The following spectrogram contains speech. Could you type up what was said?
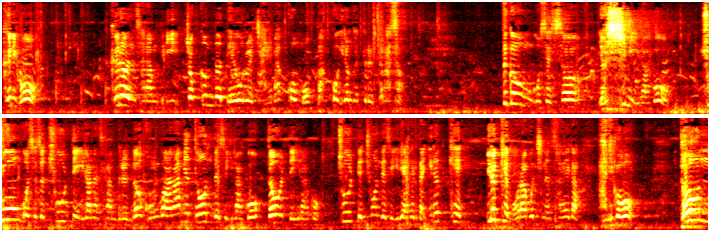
그리고 그런 사람들이 조금 더 대우를 잘 받고 못 받고 이런 것들을 떠나서 뜨거운 곳에서 열심히 일하고 추운 곳에서 추울 때 일하는 사람들을 너 공부 안 하면 더운 데서 일하고 더울 때 일하고 추울 때 추운 데서 일해야 된다 이렇게 이렇게 몰아붙이는 사회가 아니고 더운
